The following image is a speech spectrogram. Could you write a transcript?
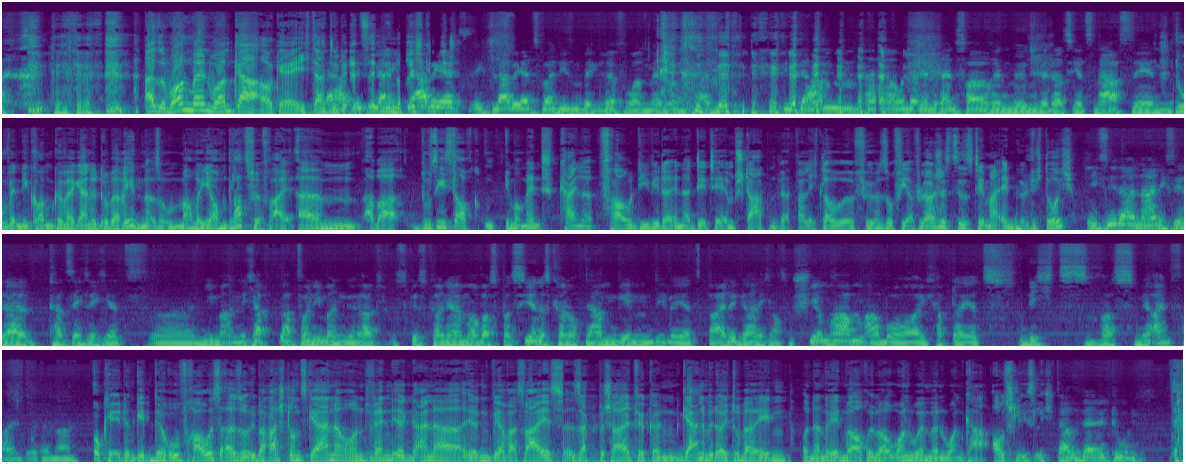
also One Man, One Car. Okay, ich dachte, ja, du hättest in den bleibe jetzt, Ich bleibe jetzt bei diesem Begriff One Man, One Car. Die, die Damen äh, unter den Rennfahrerinnen mögen mir das jetzt nachsehen. Du, wenn die kommen, können wir gerne drüber reden. Also machen wir hier auch einen Platz für frei. Ähm, aber du siehst auch im Moment keine Frau, die wieder in der DTM starten wird, weil ich glaube, für Sophia Flörsch ist dieses Thema endgültig durch. Ich sehe da, nein, ich sehe da tatsächlich jetzt äh, niemanden. Ich habe hab von niemandem gehört. Es, es kann ja immer was passieren. Es kann auch Namen geben, die wir jetzt beide gar nicht auf dem Schirm haben, aber ich habe da jetzt nichts, was mir einfallen würde. Nein. Okay, dann geht der Ruf raus. Also überrascht uns gerne und wenn irgendeiner, irgendwer was weiß, sagt Bescheid. Wir können gerne mit euch drüber reden und dann reden wir auch über One Woman, One Car. Ausschließlich. Das werden wir tun.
